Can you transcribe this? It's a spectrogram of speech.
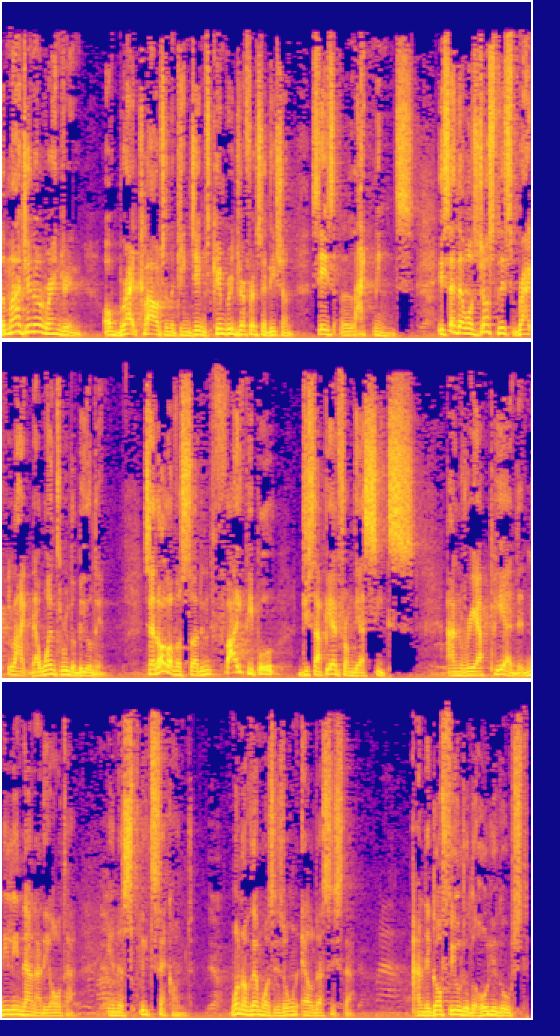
The marginal rendering of bright clouds in the King James Cambridge Reference Edition says lightnings. He said there was just this bright light that went through the building. He said all of a sudden, five people disappeared from their seats and reappeared kneeling down at the altar in a split second. One of them was his own elder sister. And they got filled with the Holy Ghost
